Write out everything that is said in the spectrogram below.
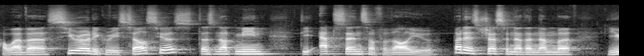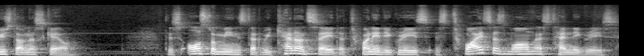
However, 0 degrees Celsius does not mean the absence of a value, but is just another number used on a scale. This also means that we cannot say that 20 degrees is twice as warm as 10 degrees.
